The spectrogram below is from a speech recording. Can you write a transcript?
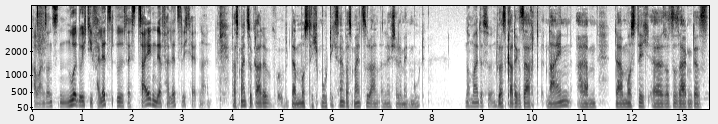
aber ansonsten nur durch die Verletz durch das Zeigen der Verletzlichkeit, nein. Was meinst du gerade, da musste ich mutig sein? Was meinst du da an der Stelle mit Mut? Nochmal das. Du hast gerade gesagt, nein, ähm, da musste ich äh, sozusagen das,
